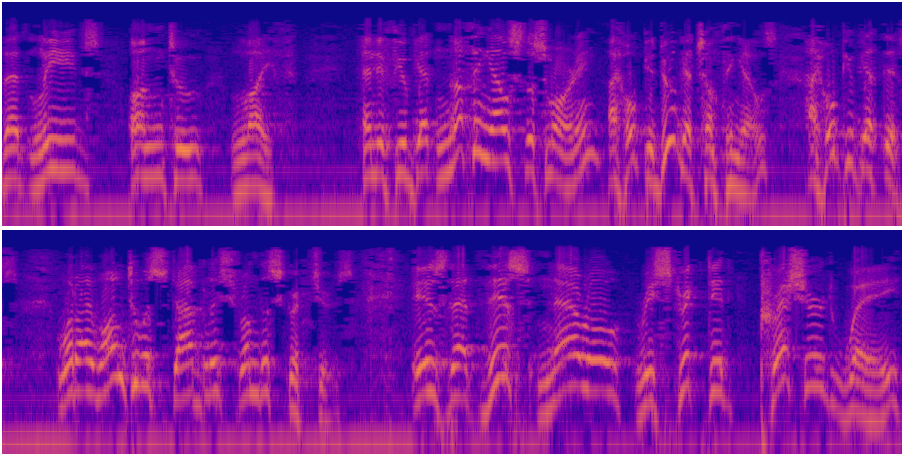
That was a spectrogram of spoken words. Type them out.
that leads unto life. And if you get nothing else this morning, I hope you do get something else. I hope you get this. What I want to establish from the scriptures is that this narrow, restricted, pressured way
